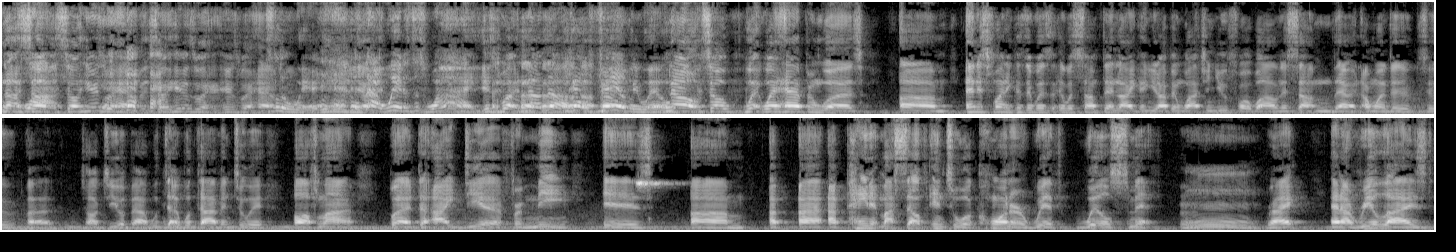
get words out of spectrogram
No, so, so here's what happened. So here's what here's what happened. It's a little weird. Yeah. It's not weird. It's just why. It's what no no. You got a family, Will. No, so what what happened was, um, and it's funny because it was it was something like you know I've been watching you for a while, and it's something that I wanted to, to uh, talk to you about. We'll, we'll dive into it offline, but the idea for me is um, I, I, I painted myself into a corner with Will Smith, right? And I realized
